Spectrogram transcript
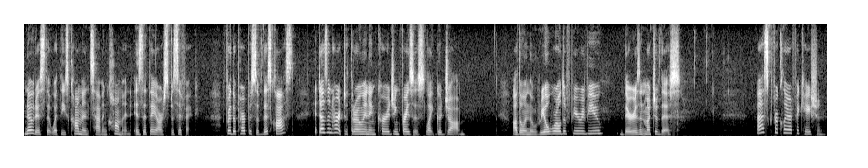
Notice that what these comments have in common is that they are specific. For the purpose of this class, it doesn't hurt to throw in encouraging phrases like good job. Although in the real world of peer review, there isn't much of this. Ask for clarification.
